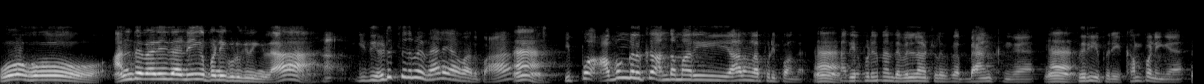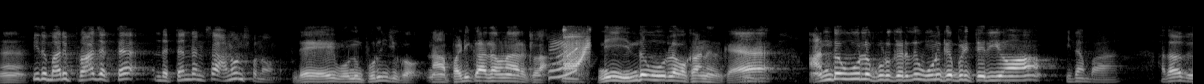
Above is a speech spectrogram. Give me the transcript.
ஓஹோ அந்த வேலையை தான் நீங்க பண்ணி கொடுக்குறீங்களா? இது எடுத்ததுமே வேலையாவாதுப்பா. இப்போ அவங்களுக்கு அந்த மாதிரி ஆளுங்களா பிடிப்பாங்க. அது எப்படின்னா இந்த வெளிநாட்டுல இருக்க பேங்க்குங்க பெரிய பெரிய கம்பெனிங்க. இது மாதிரி ப்ராஜெக்ட இந்த டெண்டன்ஸை அனௌன்ஸ் பண்ணுவாங்க. டேய் ஒண்ணு புரிஞ்சுக்கோ. நான் படிக்காதவனா இருக்கலாம். நீ இந்த ஊர்ல உக்காந்து இருக்க. அந்த ஊர்ல கொடுக்கறது உனக்கு எப்படி தெரியும்? இதான்பா. அதாவது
